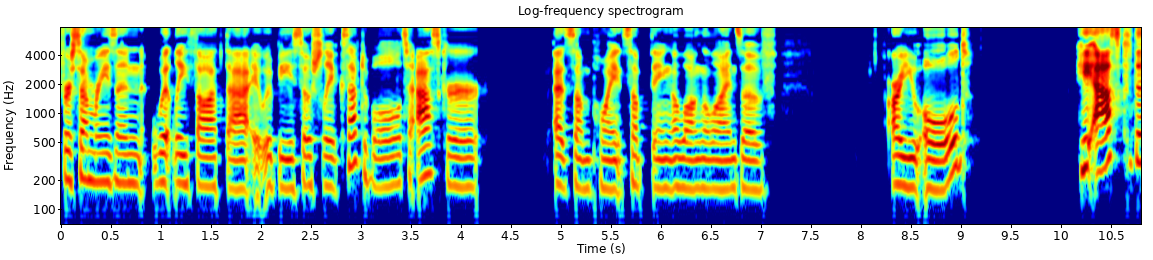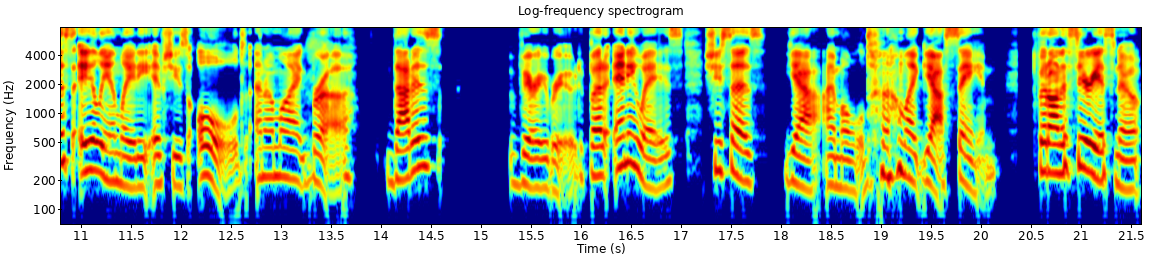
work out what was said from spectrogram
For some reason, Whitley thought that it would be socially acceptable to ask her at some point something along the lines of, Are you old? He asked this alien lady if she's old, and I'm like, bruh, that is very rude. But, anyways, she says, Yeah, I'm old. I'm like, Yeah, same. But on a serious note,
